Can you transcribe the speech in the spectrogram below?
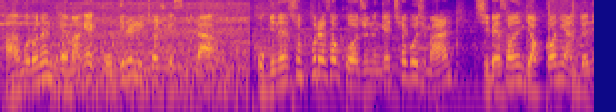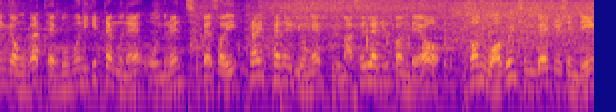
다음으로는 대망의 고기를 익혀주겠습니다. 고기는 숯불에서 구워주는 게 최고지만 집에서는 여건이 안 되는 경우가 대부분이기 때문에 오늘은 집에서 이 프라이팬을 이용해 불맛을 내줄 건데요. 우선 웍을 준비해 주신 뒤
